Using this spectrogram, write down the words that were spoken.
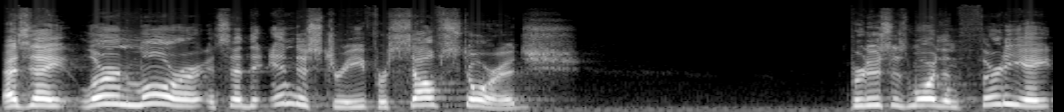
As they learned more, it said the industry for self storage produces more than $38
